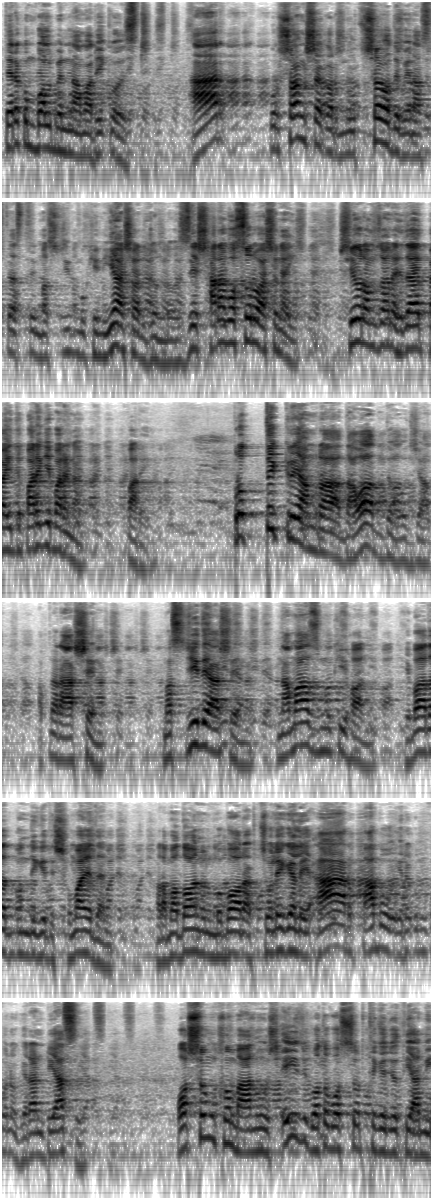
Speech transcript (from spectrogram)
তো এরকম বলবেন না আমার রিকোয়েস্ট আর প্রশংসা করবেন উৎসাহ দেবেন আস্তে আস্তে মসজিদ মুখী নিয়ে আসার জন্য। যে সারা বছরও আসে নাই, সেও রমজানের হেদায়ত পাইতে পারে কি পারে না? পারে। প্রত্যেককে আমরা দাওয়াত দেবো যা আপনারা আসেন, মসজিদে আসেন, নামাজমুখী হন, ইবাদত বন্দিগিতে সময় দেন, রমাদানুল মুবারক চলে গেলে আর পাবো এরকম কোনো গ্যারান্টি আছে? অসংখ্য মানুষ, এই যে গত বছর থেকে যদি আমি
